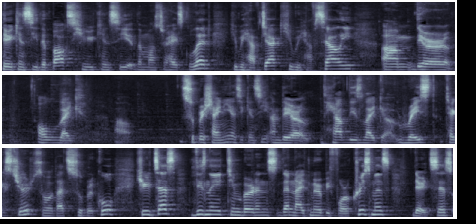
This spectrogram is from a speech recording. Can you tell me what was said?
here you can see the box. Here you can see the Monster High Skullette. Here we have Jack. Here we have Sally. Um, they're all like uh, super shiny as you can see and they are they have this like uh, raised texture so that's super cool here it says disney tim burton's the nightmare before christmas there it says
